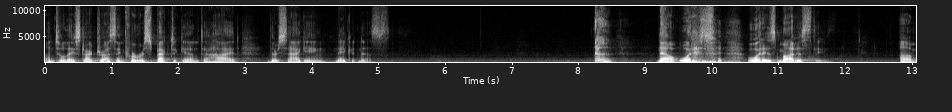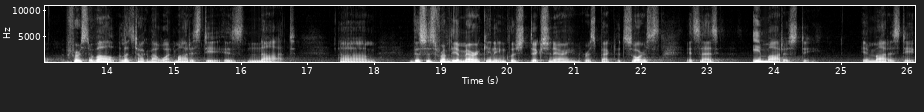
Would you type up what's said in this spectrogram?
until they start dressing for respect again to hide their sagging nakedness. now, what is, what is modesty? Um, first of all, let's talk about what modesty is not. Um, this is from the American English Dictionary, respected source. It says immodesty, immodesty,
